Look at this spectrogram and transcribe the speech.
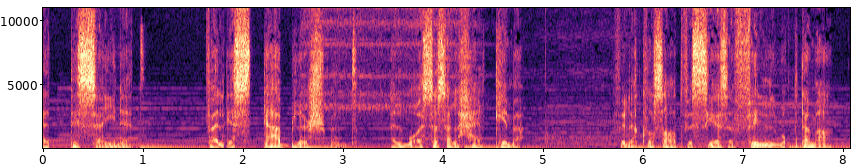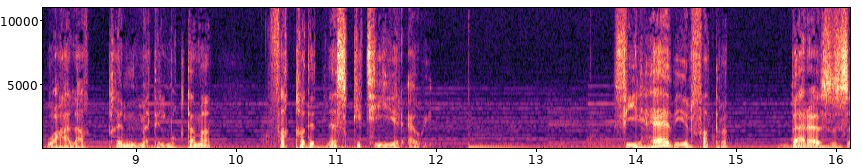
التسعينات. فال establishment المؤسسة الحاكمة في الاقتصاد في السياسة في المجتمع وعلى قمة المجتمع فقدت ناس كتير قوي. في هذه الفترة برز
